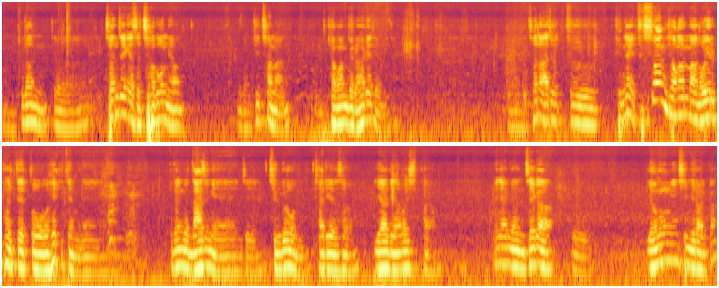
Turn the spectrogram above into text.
음, 그런 저, 전쟁에서 져보면 이런 비참한 경험들을 하게 됩니다. 음, 저는 아주 그 굉장히 특수한 경험만 5.18 때 또 했기 때문에 그런 건 나중에 이제 즐거운 자리에서 이야기하고 싶어요. 왜냐하면 제가 그 영웅심이랄까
